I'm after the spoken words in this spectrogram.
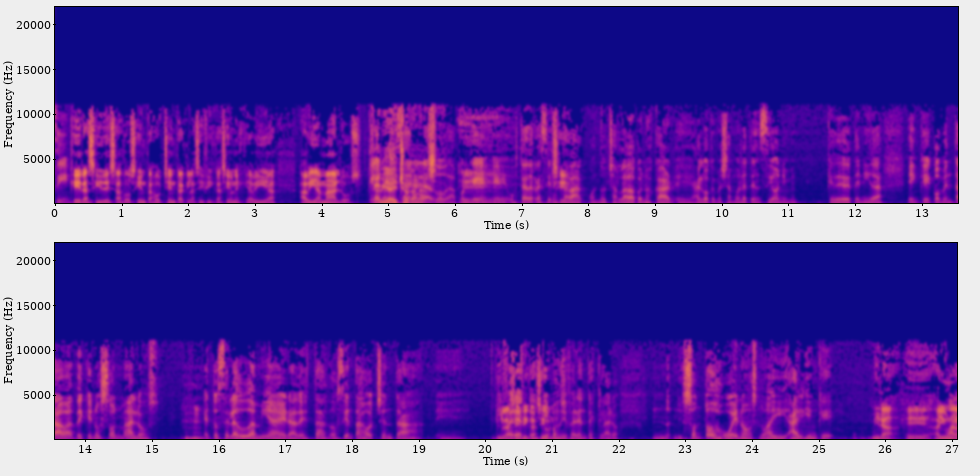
que era si de esas 280 clasificaciones que había, había malos. que había hecho la NASA. duda, porque eh, eh, usted recién estaba, cuando charlaba con Oscar, algo que me llamó la atención y me quedé detenida en que comentaba de que no son malos entonces la duda mía era de estas 280 eh, diferentes, tipos diferentes, claro. ¿Son todos buenos? ¿No hay alguien que... Mira, eh, hay, una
